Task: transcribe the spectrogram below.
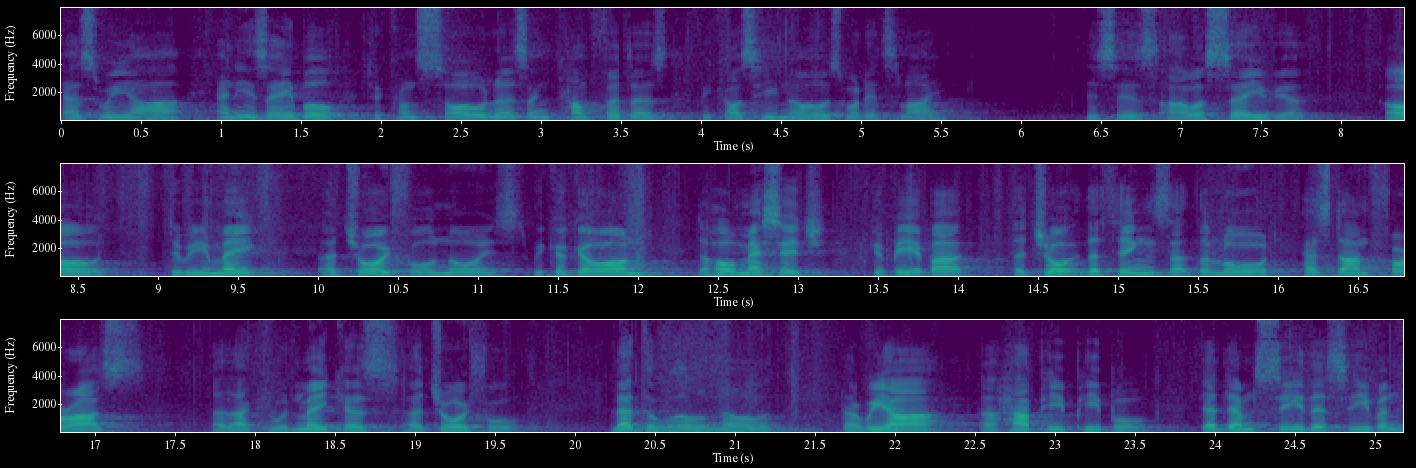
as we are. And He's able to console us and comfort us because He knows what it's like. This is our Savior. Oh, do we make a joyful noise? We could go on. The whole message could be about the, joy, the things that the Lord has done for us uh, that would make us uh, joyful. Let the world know that we are a happy people. Let them see this even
